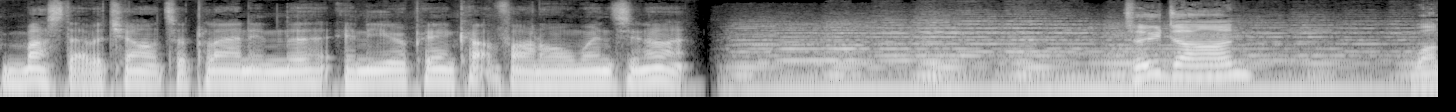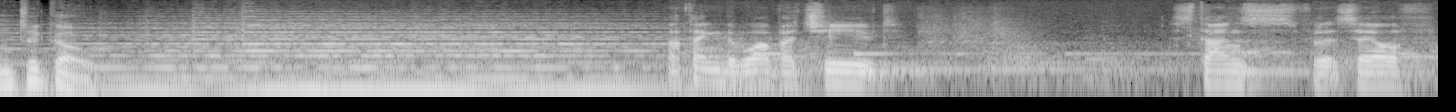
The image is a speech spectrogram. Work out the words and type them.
must have a chance of playing in the in the European Cup final on Wednesday night. Two down, one to go. I think that what I've achieved stands for itself,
